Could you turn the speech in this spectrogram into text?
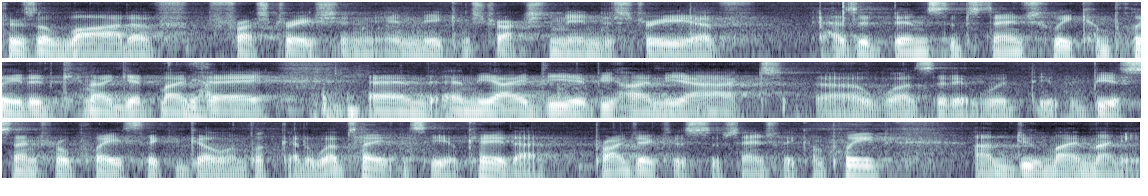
There's a lot of frustration in the construction industry of, has it been substantially completed? Can I get my Yeah. pay? And, and the idea behind the act uh, was that it would, it would be a central place they could go and look at a website and see, okay, that project is substantially complete, I'm due my money.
